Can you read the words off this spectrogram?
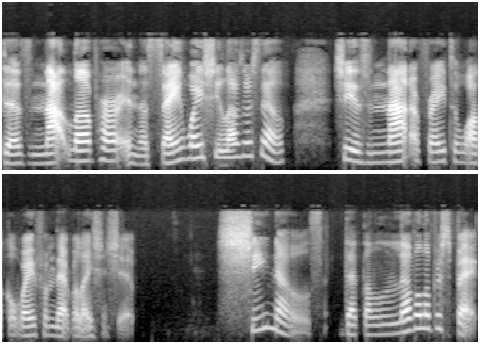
does not love her in the same way she loves herself, she is not afraid to walk away from that relationship. She knows that the level of respect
